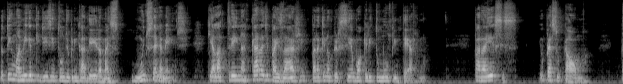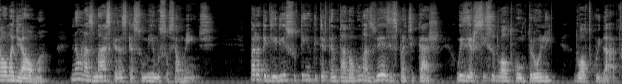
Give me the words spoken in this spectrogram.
Eu tenho uma amiga que diz em tom de brincadeira, mas muito seriamente, que ela treina cara de paisagem para que não percebam aquele tumulto interno. Para esses, eu peço calma, calma de alma, não nas máscaras que assumimos socialmente. Para pedir isso, tenho que ter tentado algumas vezes praticar o exercício do autocontrole, do autocuidado.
